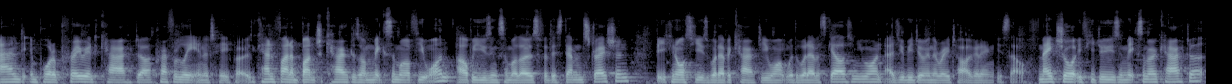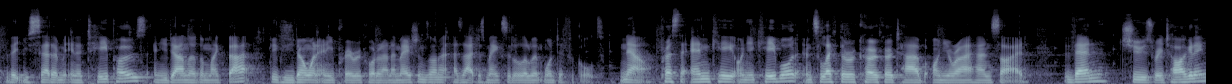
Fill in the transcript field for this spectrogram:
and import a pre-rigged character, preferably in a T-pose. You can find a bunch of characters on Mixamo if you want. I'll be using some of those for this demonstration, but you can also use whatever character you want with whatever skeleton you want as you'll be doing the retargeting yourself. Make sure if you do use a Mixamo character that you set them in a T-pose and you download them like that because you don't want any pre-recorded animations on it as that just makes it a little bit more difficult. Now, press the N key on your keyboard and select the Rokoko tab on your right hand side. Then choose retargeting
